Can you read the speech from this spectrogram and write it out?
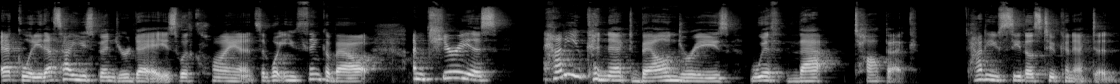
equity. That's how you spend your days with clients and what you think about. I'm curious, how do you connect boundaries with that topic? How do you see those two connected?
